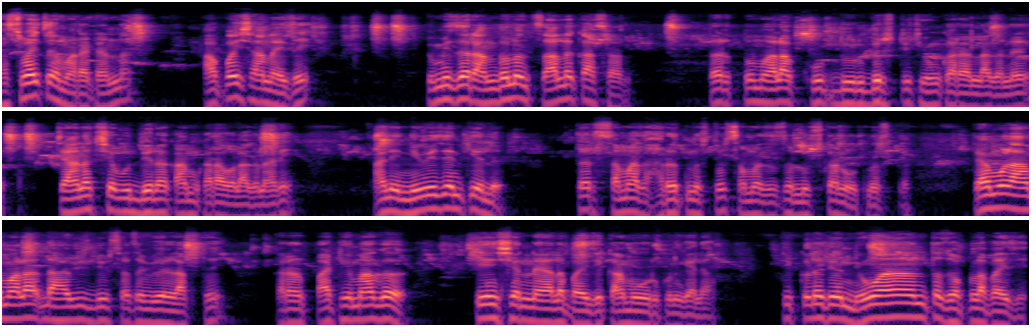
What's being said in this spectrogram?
फसवायचं आहे मराठ्यांना. अपयश आणायचं आहे तुम्ही जर आंदोलन चालक असाल तर तुम्हाला खूप दूरदृष्टी ठेवून करायला लागणार आहे. चाणक्ष बुद्धीनं काम करावं लागणार आहे. आणि निवेदन केलं तर समाज हरत नसतो समाजाचं नुकसान होत नसतं. त्यामुळं आम्हाला दहा वीस दिवसाचा वेळ लागतो आहे कारण पाठीमागं टेन्शन नाही आलं पाहिजे कामं उरकून गेल्यावर. तिकडं तो निवांत झोपला पाहिजे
